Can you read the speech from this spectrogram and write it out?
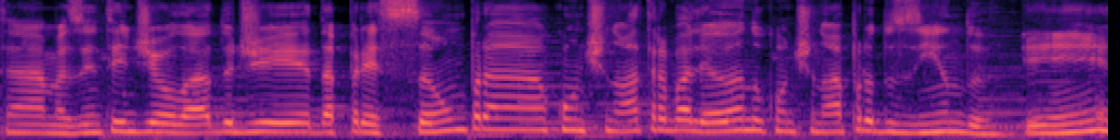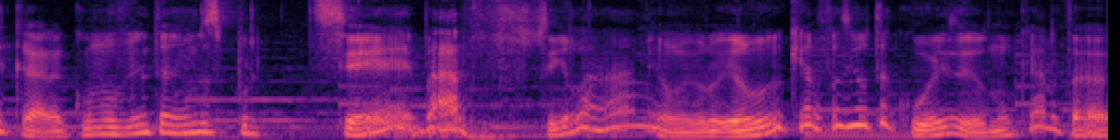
Tá, mas eu entendi o lado de, da pressão pra continuar trabalhando, continuar produzindo. É, cara, com 90 anos, por ser. Ah, sei lá, meu. Eu, eu quero fazer outra coisa. Eu não quero estar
